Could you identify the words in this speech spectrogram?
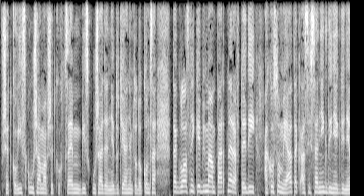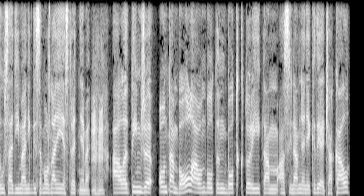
všetko vyskúšam a všetko chcem vyskúšať a nedotiahnem to do konca, tak vlastne keby mám partnera vtedy, ako som ja, tak asi sa nikdy niekde neusadíme a nikdy sa možno ani nestretneme. Uh-huh. Ale tým, že on tam bol a on bol ten bod, ktorý tam asi na mňa niekedy aj čakal,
